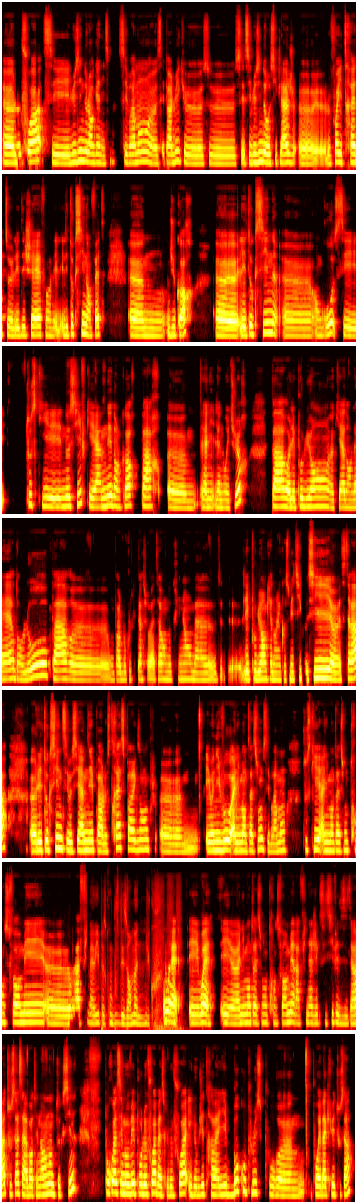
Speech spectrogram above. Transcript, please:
euh, le foie, c'est l'usine de l'organisme. C'est vraiment, c'est par lui que c'est l'usine de recyclage. le foie, il traite les déchets, les, toxines en fait du corps. les toxines, en gros, c'est tout ce qui est nocif, qui est amené dans le corps par euh, la, nourriture, par euh, les polluants euh, qu'il y a dans l'air, dans l'eau, par, euh, on parle beaucoup de perturbateurs endocriniens, bah, les polluants qu'il y a dans les cosmétiques aussi, etc. les toxines, c'est aussi amené par le stress, par exemple. et au niveau alimentation, c'est vraiment tout ce qui est alimentation transformée, Bah oui, parce qu'on bouffe des hormones, du coup. Ouais, et ouais, et alimentation transformée, raffinage excessif, etc. Tout ça, ça apporte énormément de toxines. Pourquoi c'est mauvais pour le foie Parce que le foie, il est obligé de travailler beaucoup plus pour, pour évacuer tout ça.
